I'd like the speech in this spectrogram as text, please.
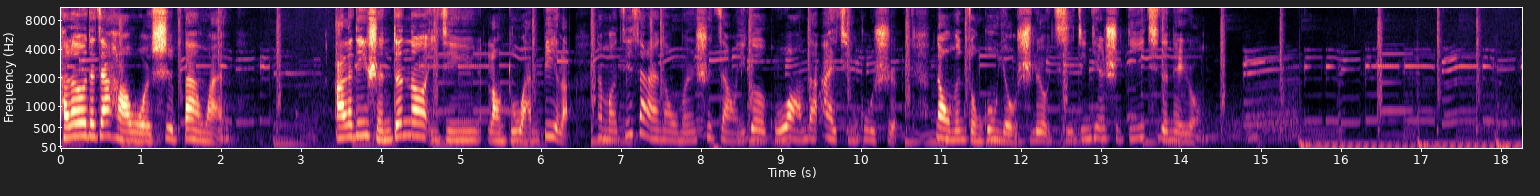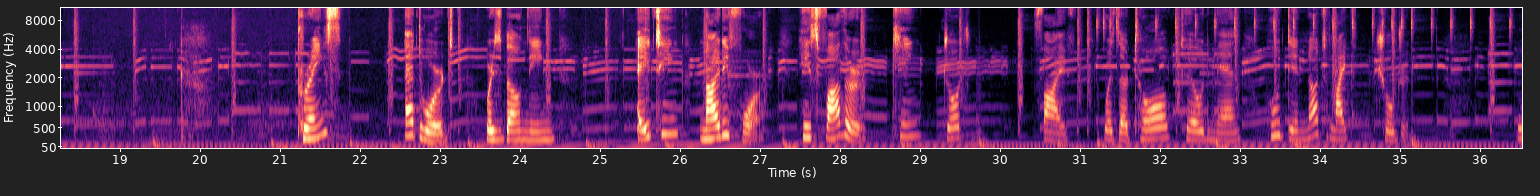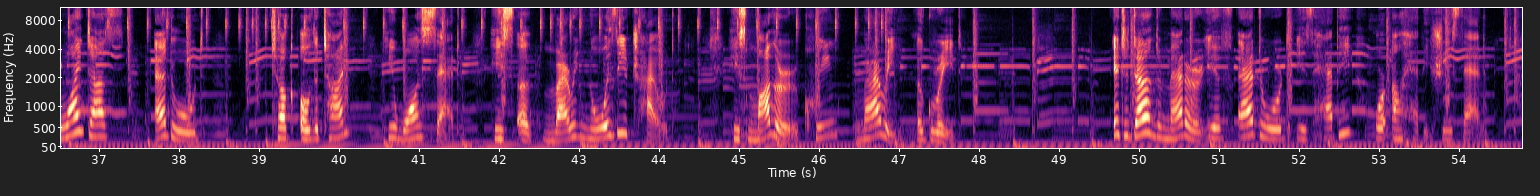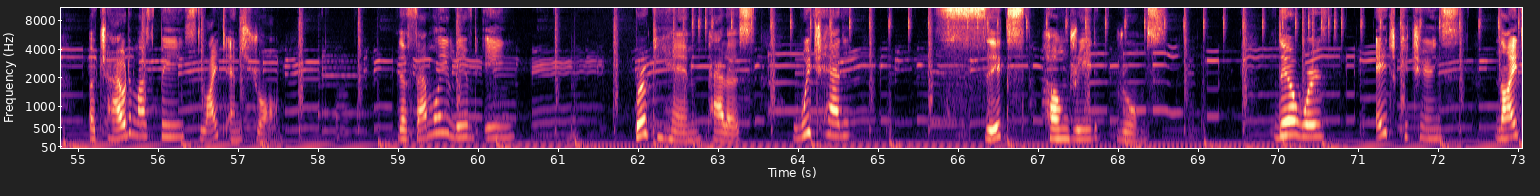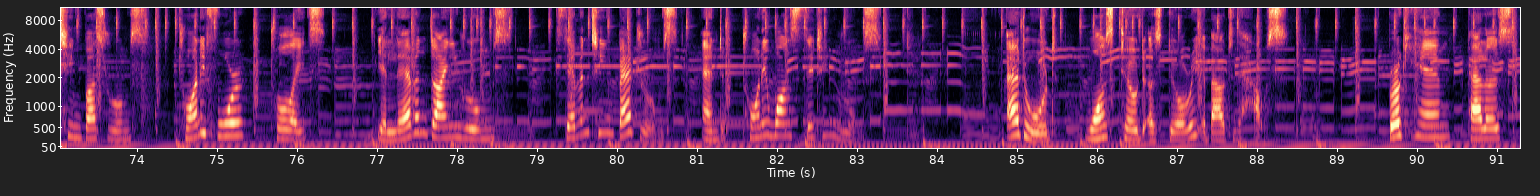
Hello，大家好，我是半晚。阿拉丁神灯呢已经朗读完毕了。那么接下来呢，我们是讲一个国王的爱情故事。那我们总共有十六期，今天是第一期的内容。Prince Edward was born in 1894. His father, King George V, was a tall, cold man who did not like children. Why does Edward talk all the time? He once said. He's a very noisy child. His mother, Queen Mary, agreed. It doesn't matter if Edward is happy or unhappy, she said. A child must be slight and strong. The family lived in Buckingham Palace, which had 600 rooms. There were 8 kitchens, 19 bathrooms, 24 toilets, 11 dining rooms, 17 bedrooms, and 21 sitting rooms. Edward once told a story about the house. Buckingham Palace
